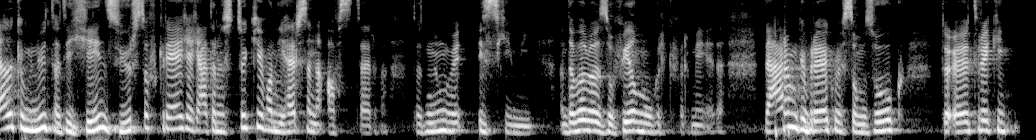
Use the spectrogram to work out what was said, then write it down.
elke minuut dat die geen zuurstof krijgen, gaat er een stukje van die hersenen afsterven. Dat noemen we ischemie. En dat willen we zoveel mogelijk vermijden. Daarom gebruiken we soms ook de uitdrukking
